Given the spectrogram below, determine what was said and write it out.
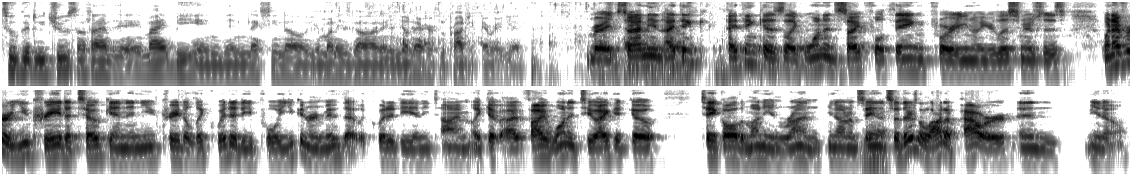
too good to be true. Sometimes it, might be, and then next thing you know, your money's gone, and you'll never hear from the project ever again. Right. So I mean, I think I think as like one insightful thing for you know your listeners is whenever you create a token and you create a liquidity pool, you can remove that liquidity anytime. Like if, if I wanted to, I could go take all the money and run. You know what I'm saying? Yeah. So there's a lot of power in you know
